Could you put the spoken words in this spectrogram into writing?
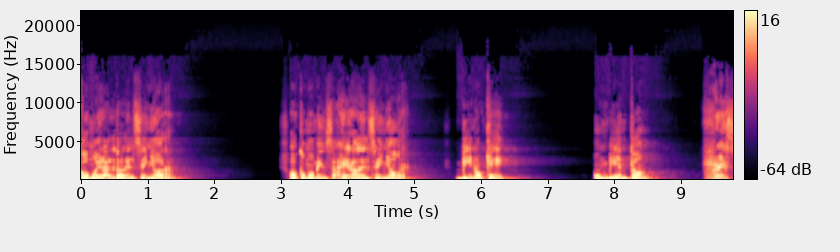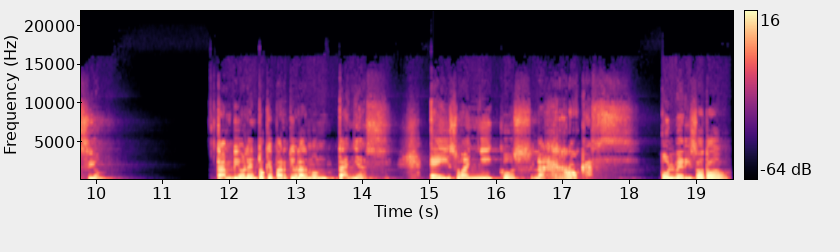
Como heraldo del Señor, o como mensajero del Señor, vino qué? Un viento recio, tan violento que partió las montañas e hizo añicos las rocas, pulverizó todo.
